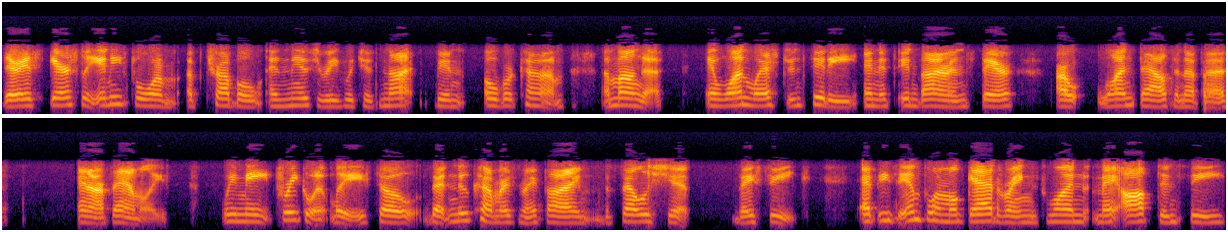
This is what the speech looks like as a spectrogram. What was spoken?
There is scarcely any form of trouble and misery which has not been overcome among us. In one western city and its environs, there are 1,000 of us and our families. We meet frequently so that newcomers may find the fellowship they seek. At these informal gatherings, one may often see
